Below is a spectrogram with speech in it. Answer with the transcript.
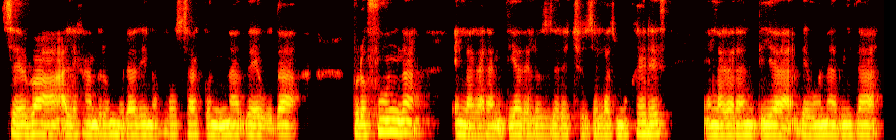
Se va Alejandro Murad Hinojosa con una deuda profunda en la garantía de los derechos de las mujeres, en la garantía de una vida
